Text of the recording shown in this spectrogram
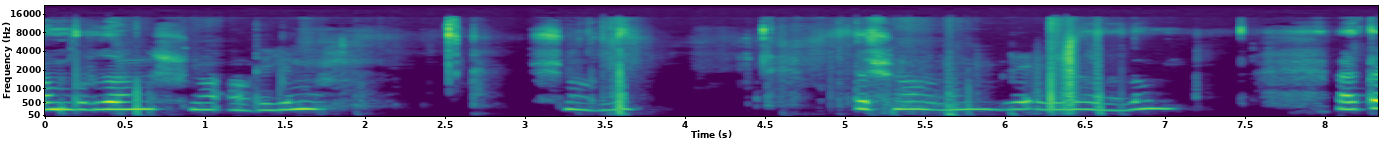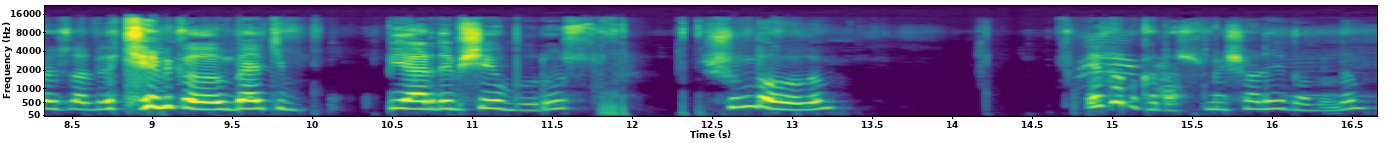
Ben buradan şunu alayım. Şunu alayım. Bir de şunu alalım. Bir de evi alalım. Arkadaşlar bir de kemik alalım. Belki bir yerde bir şey buluruz. Şunu da alalım. Yeter bu kadar. Meşaleyi de alalım.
